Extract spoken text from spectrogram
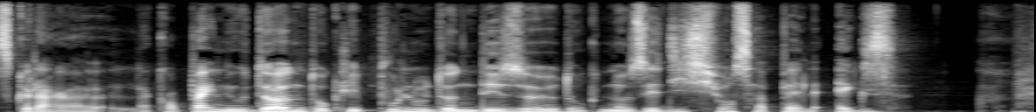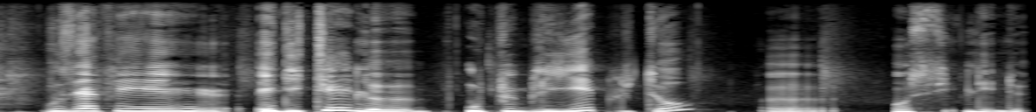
ce que la, campagne nous donne. Donc les poules nous donnent des œufs, donc nos éditions s'appellent Eggs. Vous avez édité ou publié plutôt, euh, aussi les deux,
